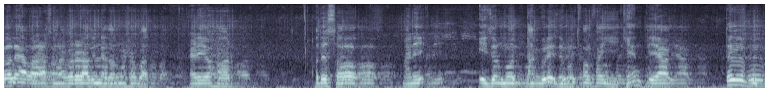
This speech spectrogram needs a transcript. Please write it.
হলে আবার আলোচনা করে রাজন্য ধর্মসভাত। এড়ে হর। হতে সব মানে এই জন্ম দান করে এই জন্ম ফল পাই কেন ত্যাগ তো বুদ্ধ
